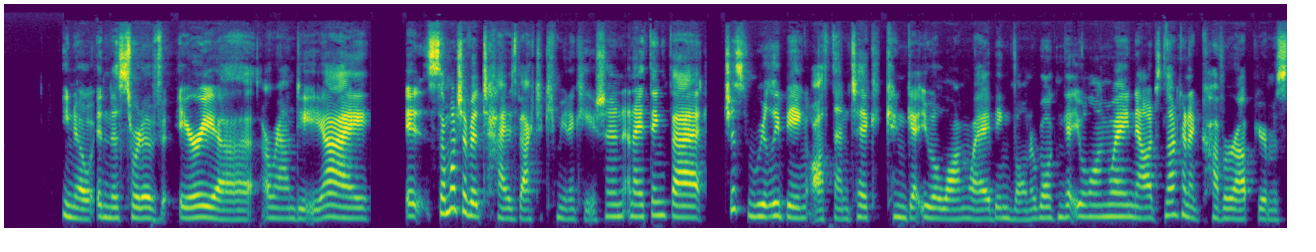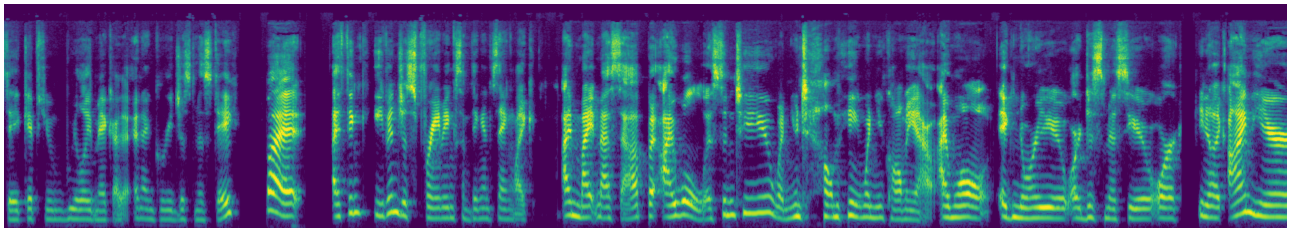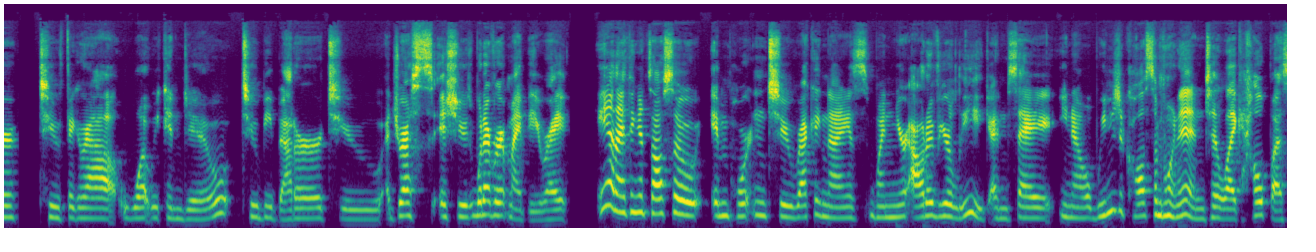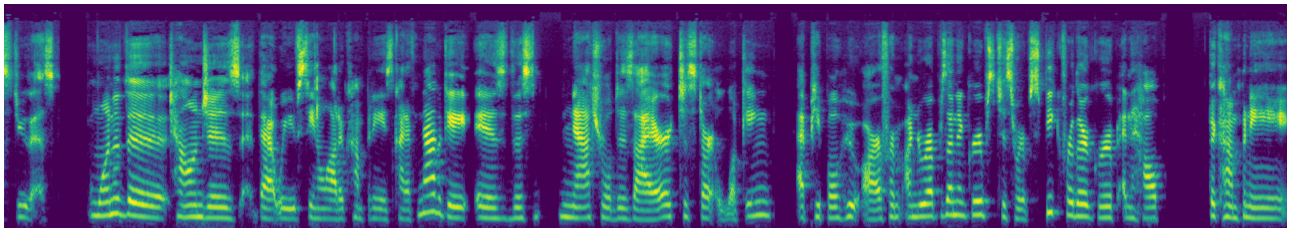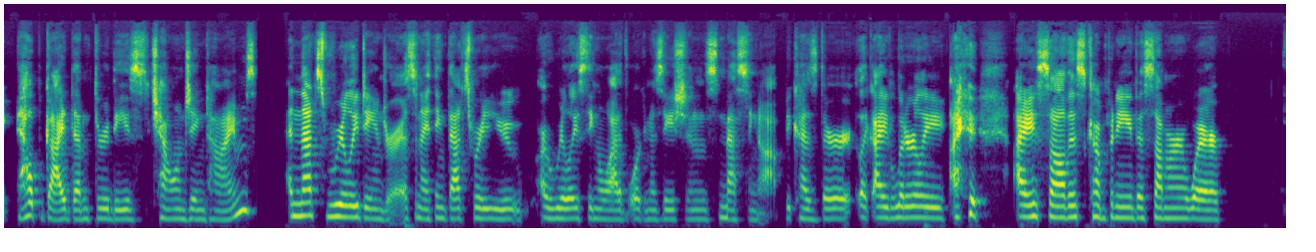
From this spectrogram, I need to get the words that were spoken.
you know, in this sort of area around DEI, it so much of it ties back to communication. And I think that just really being authentic can get you a long way. Being vulnerable can get you a long way. Now, it's not going to cover up your mistake if you really make a, an egregious mistake. But I think even just framing something and saying, like, I might mess up, but I will listen to you when you tell me, when you call me out. I won't ignore you or dismiss you or, you know, like I'm here to figure out what we can do to be better, to address issues, whatever it might be, right? And I think it's also important to recognize when you're out of your league and say, you know, we need to call someone in to like help us do this. One of the challenges that we've seen a lot of companies kind of navigate is this natural desire to start looking at people who are from underrepresented groups to sort of speak for their group and help the company help guide them through these challenging times. And that's really dangerous. And I think that's where you are really seeing a lot of organizations messing up because they're like, I literally, I, I saw this company this summer where,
